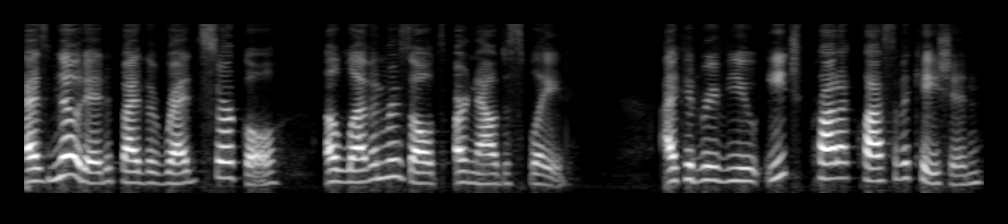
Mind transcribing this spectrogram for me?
As noted by the red circle, 11 results are now displayed. I could review each product classification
